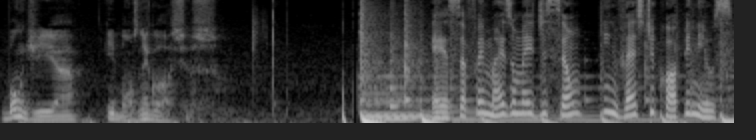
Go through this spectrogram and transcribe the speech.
Bom dia e bons negócios. Essa foi mais uma edição Investe Cop News.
